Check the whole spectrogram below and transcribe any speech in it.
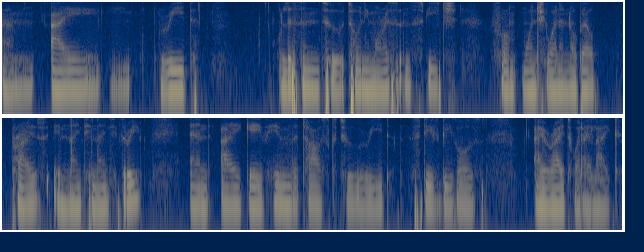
um, I read or listen to Toni Morrison's speech from when she won a Nobel Prize in 1993. And I gave him the task to read Steve Biko's I Write What I Like.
